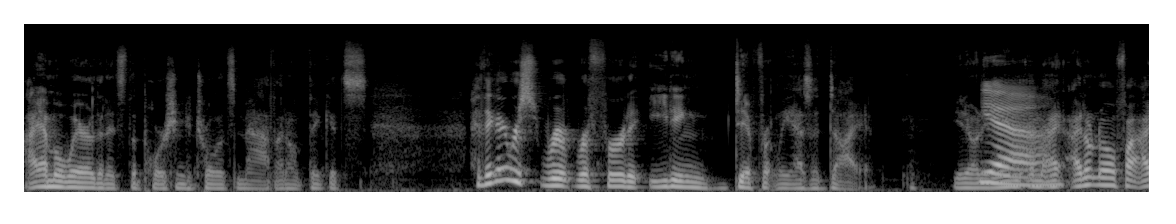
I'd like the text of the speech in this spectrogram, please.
I am aware that it's the portion control, it's math. I don't think it's, I think I re- refer to eating differently as a diet. You know what Yeah. I mean? And I, I don't know if I,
